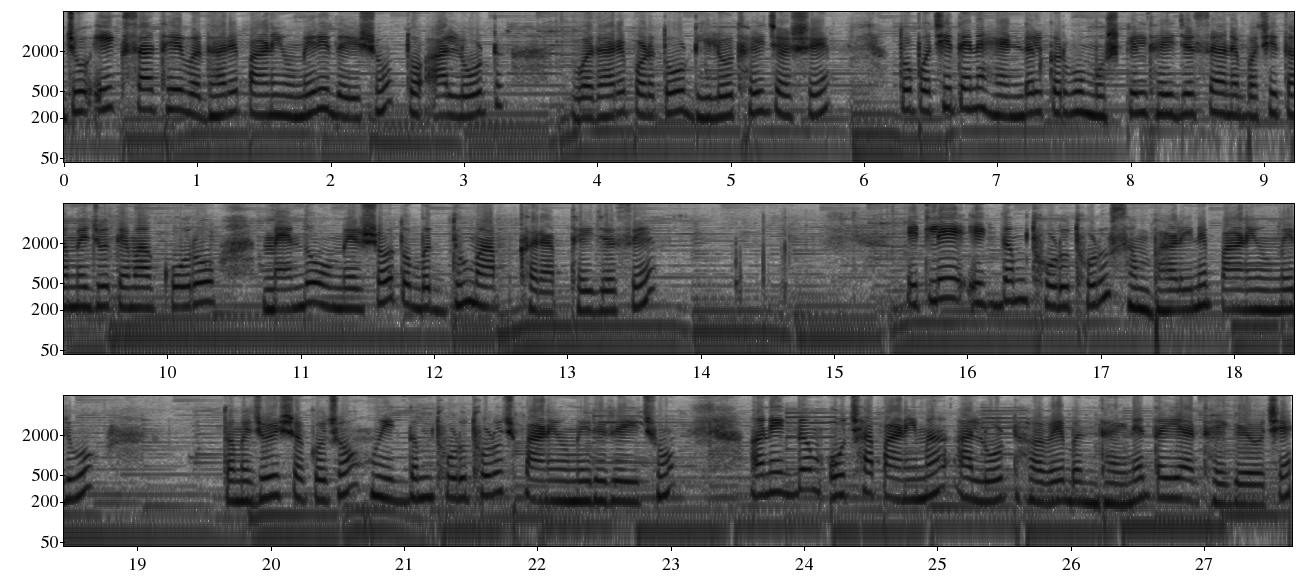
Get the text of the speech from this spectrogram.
જો એકસાથે વધારે પાણી ઉમેરી દઈશું તો આ લોટ વધારે પડતો ઢીલો થઈ જશે. તો પછી તેને હેન્ડલ કરવું મુશ્કેલ થઈ જશે અને પછી તમે જો તેમાં કોરો મેંદો ઉમેરશો તો બધું માપ ખરાબ થઈ જશે. એટલે એકદમ થોડું થોડું સંભાળીને પાણી ઉમેરવું તમે જોઈ શકો છો, હું એકદમ થોડું થોડું જ પાણી ઉમેરી રહી છું અને એકદમ ઓછા પાણીમાં આ લોટ હવે બંધાઈને તૈયાર થઈ ગયો છે.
